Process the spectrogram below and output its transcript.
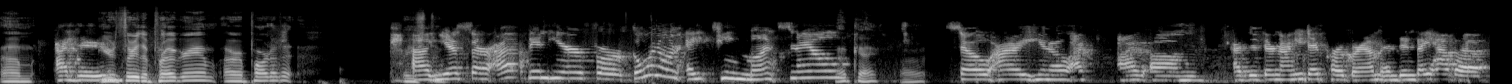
Um, I do. you're through the program or a part of it. Uh, yes, sir. I've been here for going on 18 months now. Okay. All right. So I, you know, I, I, um, I did their 90 day program, and then they have a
